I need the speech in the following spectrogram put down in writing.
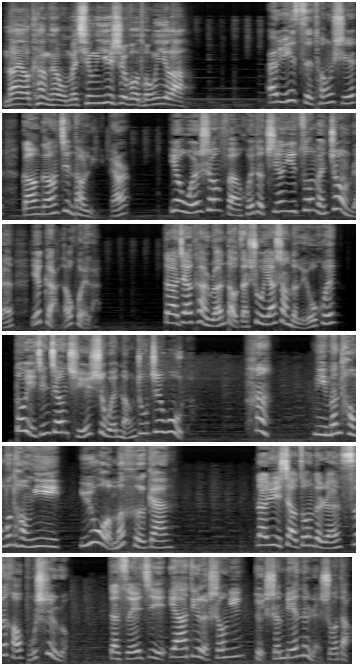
那要看看我们青衣是否同意了。而与此同时，刚刚进到里边，又闻声返回的青衣宗门众人也赶了回来。大家看软倒在树丫上的刘辉，都已经将其视为囊中之物了。哼，你们同不同意与我们何干？那玉孝宗的人丝毫不示弱，但随即压低了声音对身边的人说道：“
